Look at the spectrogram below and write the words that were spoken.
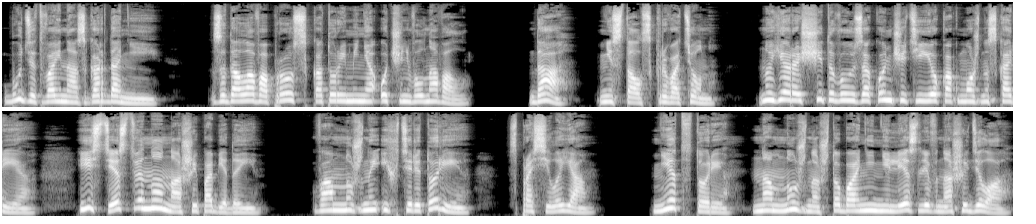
будет война с Горданией?» Задала вопрос, который меня очень волновал. «Да», — не стал скрывать он, — «но я рассчитываю закончить ее как можно скорее. Естественно, нашей победой». «Вам нужны их территории?» — спросила я. «Нет, Тори, нам нужно, чтобы они не лезли в наши дела.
